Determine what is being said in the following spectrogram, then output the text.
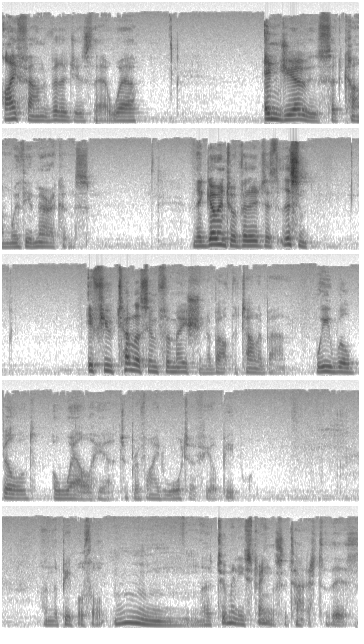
I found villages there where NGOs had come with the Americans they go into a village and say, listen, if you tell us information about the Taliban, we will build a well here to provide water for your people. And the people thought, hmm, there are too many strings attached to this.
